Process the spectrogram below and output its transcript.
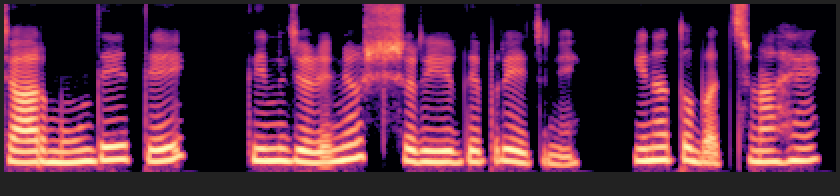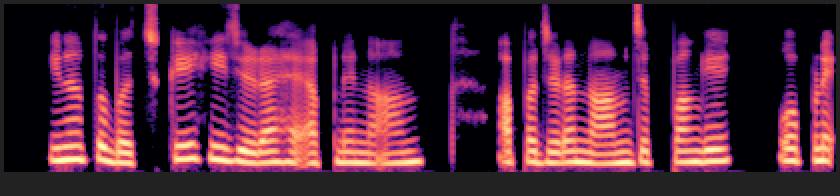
ਚਾਰ ਮੂੰਹ ਦੇ ਤੇ ਤਿੰਨ ਜਿਹੜੇ ਨੇ ਉਹ ਸਰੀਰ ਦੇ ਪ੍ਰੇਜ ਨੇ। ਇਹਨਾਂ ਤੋਂ ਬਚਣਾ ਹੈ, ਇਹਨਾਂ ਤੋਂ ਬਚ ਕੇ ਹੀ ਜਿਹੜਾ ਹੈ ਆਪਣੇ ਨਾਮ, ਆਪਾਂ ਜਿਹੜਾ ਨਾਮ ਜਪਾਂਗੇ, ਉਹ ਆਪਣੇ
